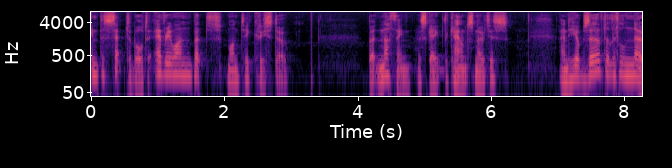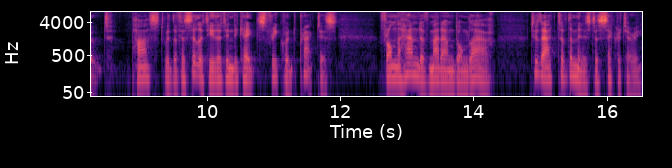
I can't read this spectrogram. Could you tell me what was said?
imperceptible to everyone but Monte Cristo. But nothing escaped the Count's notice, and he observed a little note, passed with the facility that indicates frequent practice, from the hand of Madame Danglars to that of the minister's secretary.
